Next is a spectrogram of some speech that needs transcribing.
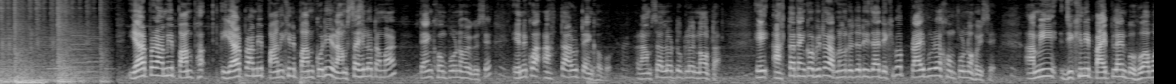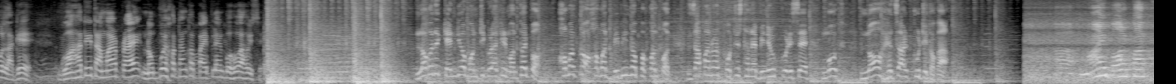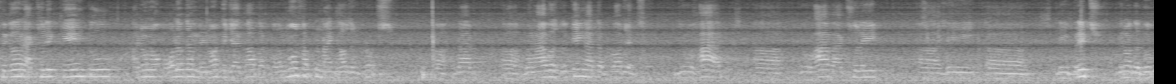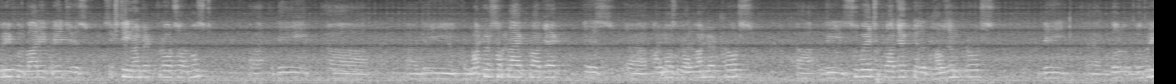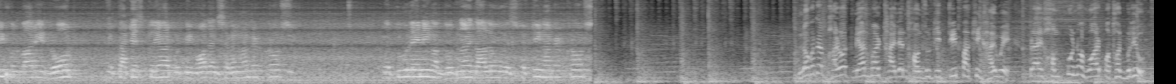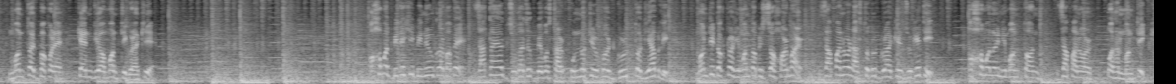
ইয়াৰ পৰা আমি পাম্প ইয়াৰ পৰা আমি পানীখিনি পাম্প কৰি ৰামচাহিলত আমাৰ টেংক সম্পূৰ্ণ হৈ গৈছে। এনেকুৱা আঠটা আৰু টেংক হ'ব। ৰামচাহিলটোক লৈ নটা। এই আঠটা টেংকৰ ভিতৰত আপোনালোকে যদি যায় দেখিব প্ৰায়বোৰে সম্পূৰ্ণ হৈছে। আমি যিখিনি পাইপলাইন বহুৱাব লাগে গুৱাহাটীত আমাৰ প্ৰায় নব্বৈ শতাংশ পাইপলাইন বহুওৱা হৈছে। লগতে কেন্দ্ৰীয় মন্ত্ৰীগৰাকীৰ মন্তব্য সমগ্ৰ অসমত বিভিন্ন প্ৰকল্পত জাপানৰ প্ৰতিষ্ঠানে বিনিয়োগ কৰিছে মুঠ ন হেজাৰ কোটি টকা। মাই বল পাক figure up to nine thousand cross I was bridge you know, the Dubri Fulbari bridge is 1600 crores almost. Uh, the, uh, uh, the water supply project is almost 1200 crores. The sewage project is a thousand crores. The Dubri Fulbari road, if that is clear, would be more than 700 crores. The two laning of Dudnai Dalu is 1500 crores. লগতে Bharat Myanmar Thailand সংযোগী ত্ৰিপাক্ষিক highway প্ৰায় সম্পূৰ্ণ হোৱাৰ পথত বুলিও মন্তব্য কৰে কেন্দ্ৰীয় মন্ত্ৰীগৰাকীয়ে। অসমত বিদেশী বিনিয়োগৰ বাবে যাতায়াত যোগাযোগ ব্যৱস্থাৰ উন্নতিৰ ওপৰত গুৰুত্ব দিয়া বুলি মন্ত্ৰী ডক্টৰ হিমন্ত বিশ্ব শৰ্মাৰ জাপানৰ ৰাষ্ট্ৰদূতগৰাকীৰ যোগেদি অসমলৈ নিমন্ত্ৰণ জাপানৰ প্ৰধানমন্ত্ৰীক।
